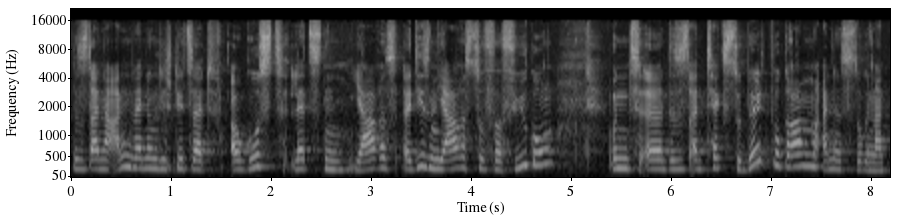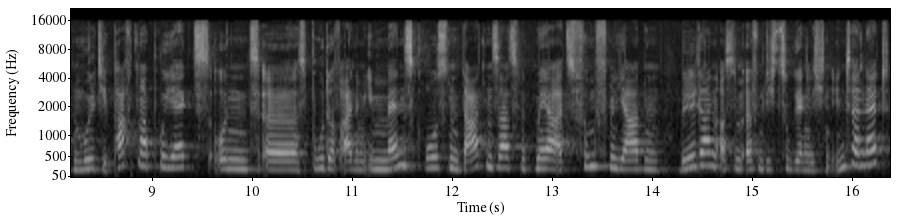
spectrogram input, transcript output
Das ist eine Anwendung, die steht seit August letzten Jahres, äh, diesen Jahres zur Verfügung. Und äh, das ist ein Text-zu-Bild-Programm eines sogenannten Multipartner-Projekts. Und äh, es beruht auf einem immens großen Datensatz mit mehr als fünf Milliarden Bildern aus dem öffentlich zugänglichen Internet.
